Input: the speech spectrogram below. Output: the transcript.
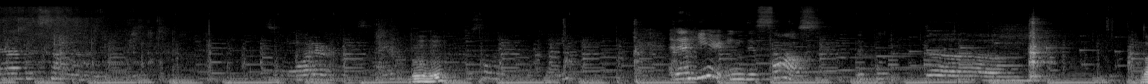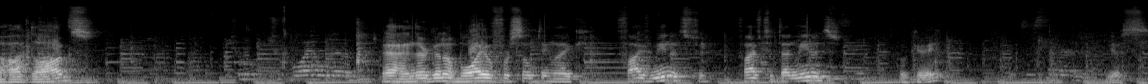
I'm gonna put some some water inside. Mm-hmm. Just a little, okay. And then here in this sauce, we put the The hot dogs. to, to boil a little. Yeah, and they're gonna boil for something like five minutes, to, five to ten minutes. Okay. Yes.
